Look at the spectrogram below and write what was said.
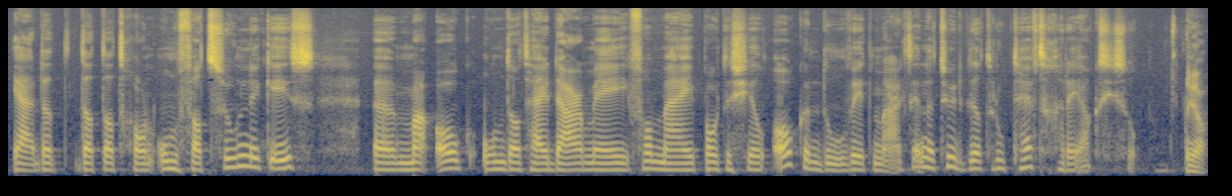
ja, dat, dat dat gewoon onfatsoenlijk is. Uh, maar ook omdat hij daarmee van mij potentieel ook een doelwit maakt. En natuurlijk, dat roept heftige reacties op. Ja,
